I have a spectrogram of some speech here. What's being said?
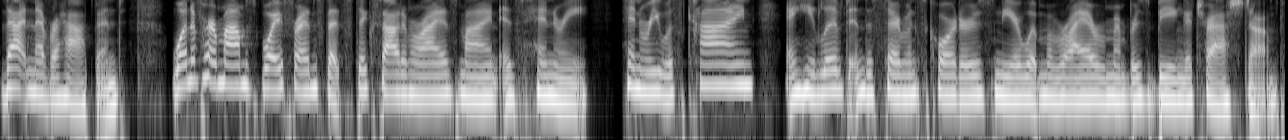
That never happened. One of her mom's boyfriends that sticks out in Mariah's mind is Henry. Henry was kind and he lived in the servants' quarters near what Mariah remembers being a trash dump.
